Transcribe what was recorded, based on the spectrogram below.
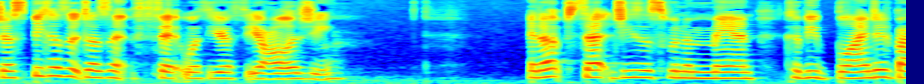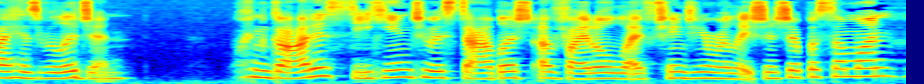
just because it doesn't fit with your theology. It upset Jesus when a man could be blinded by his religion. When God is seeking to establish a vital, life changing relationship with someone,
